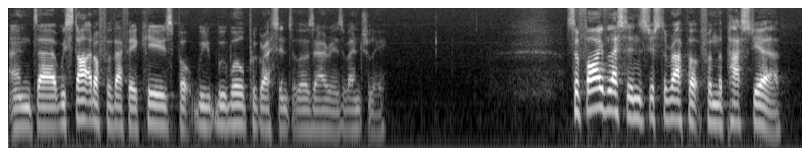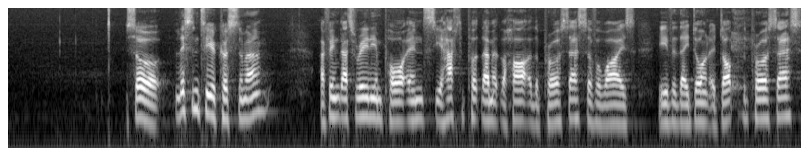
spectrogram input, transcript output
And uh, we started off with FAQs, but we, we will progress into those areas eventually. So five lessons just to wrap up from the past year. So listen to your customer. I think that's really important. You have to put them at the heart of the process, otherwise, either they don't adopt the process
